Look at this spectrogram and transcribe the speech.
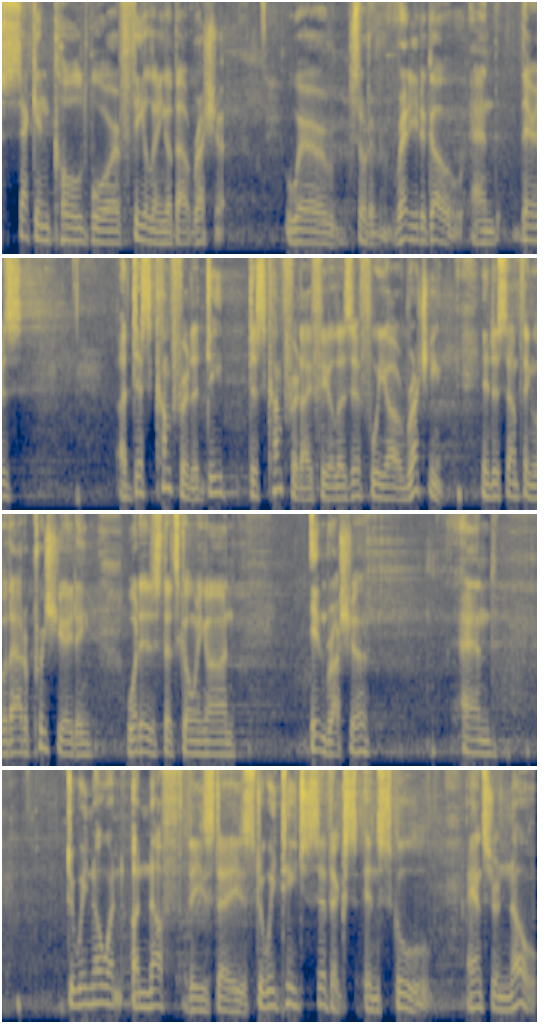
second Cold War feeling about Russia. We're sort of ready to go, and there's a discomfort, a deep discomfort, I feel, as if we are rushing into something without appreciating what is that's going on in Russia. And do we know en- enough these days? Do we teach civics in school? Answer no.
